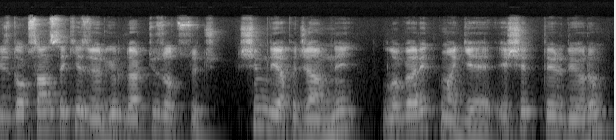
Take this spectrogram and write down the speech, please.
%98,433. Şimdi yapacağım ne? Logaritma g eşittir diyorum.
